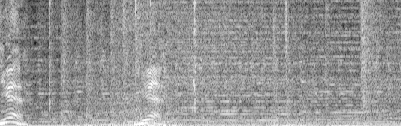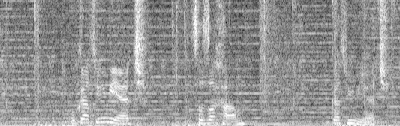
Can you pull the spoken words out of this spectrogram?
Nie! Nie! Ukradł mi miecz! Co za ham? Ukradł mi miecz.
